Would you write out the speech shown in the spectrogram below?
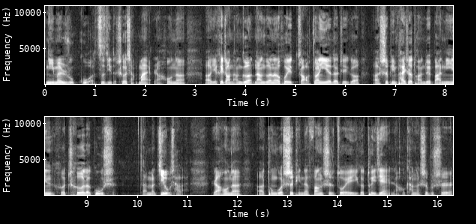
你们如果自己的车想卖，然后呢，呃，也可以找南哥，南哥呢会找专业的这个呃视频拍摄团队，把您和车的故事。咱们记录下来，然后呢，呃，通过视频的方式作为一个推荐，然后看看是不是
